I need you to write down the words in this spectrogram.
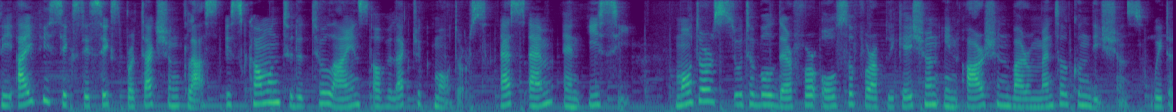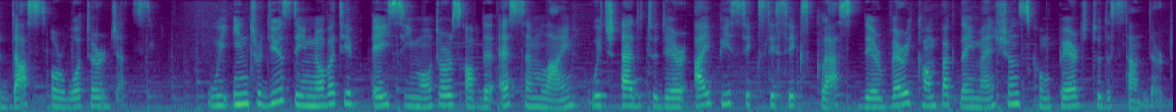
The IP66 protection class is common to the two lines of electric motors, SM and EC. Motors suitable therefore also for application in harsh environmental conditions, with dust or water jets. We introduced the innovative AC motors of the SM line, which add to their IP66 class their very compact dimensions compared to the standard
